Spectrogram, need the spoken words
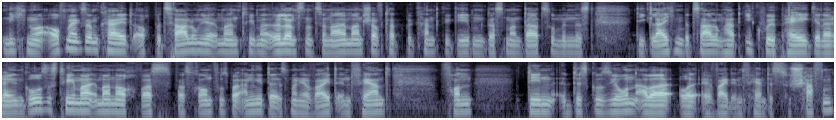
nicht nur Aufmerksamkeit, auch Bezahlung ja immer ein Thema. Irlands Nationalmannschaft hat bekannt gegeben, dass man da zumindest die gleichen Bezahlungen hat. Equal Pay generell ein großes Thema immer noch, was, was Frauenfußball angeht. Da ist man ja weit entfernt von den Diskussionen, aber oder äh, weit entfernt ist zu schaffen.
